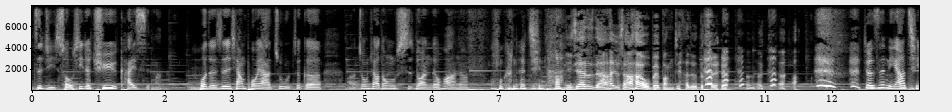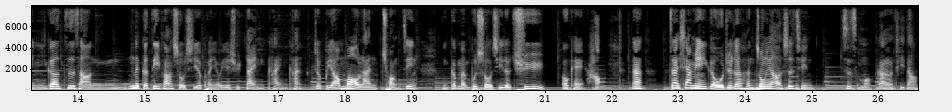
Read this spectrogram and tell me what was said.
自己熟悉的区域开始嘛，或者是像坡雅住这个呃忠孝东路四段的话呢，我可能请他。你现在是怎样？想要害我被绑架就对了。就是你要请一个至少那个地方熟悉的朋友，也许带你看一看，就不要贸然闯进。你根本不熟悉的区域，OK，好。那在下面一个我觉得很重要的事情是什么？刚刚有提到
